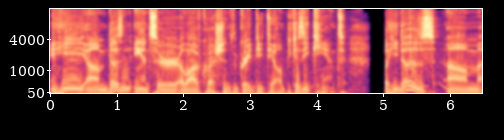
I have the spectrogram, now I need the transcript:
and he um, doesn't answer a lot of questions in great detail because he can't. But he does um,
